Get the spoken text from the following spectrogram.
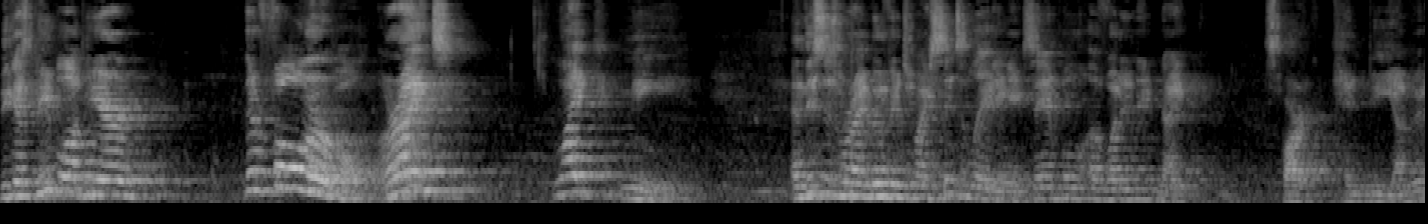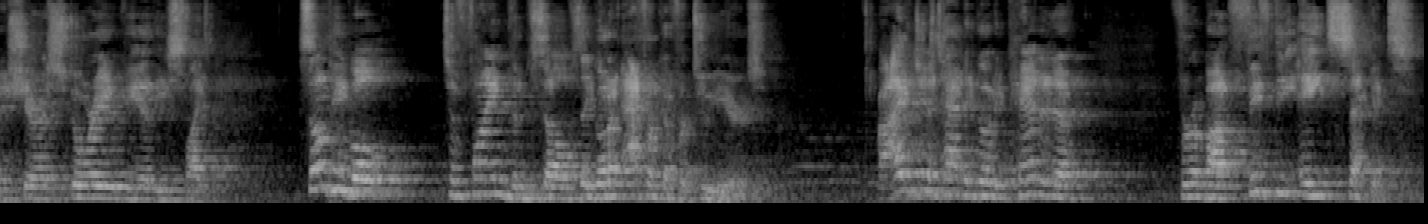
Because people up here, they're vulnerable, all right? Like me. And this is where I move into my scintillating example of what an Ignite spark can be. I'm going to share a story via these slides. Some people, to find themselves, they go to Africa for two years. I just had to go to Canada for about 58 seconds.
